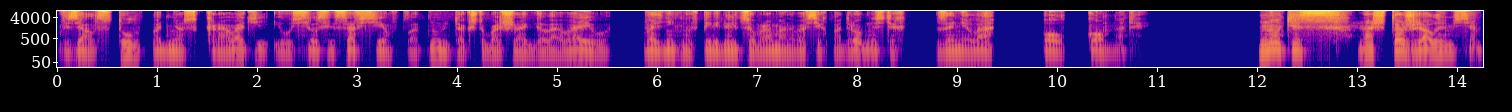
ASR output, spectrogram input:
взял стул, поднес к кровати и уселся совсем вплотную, так что большая голова его, возникнув перед лицом Романа во всех подробностях, заняла пол комнаты. «Ну-тис, на что жалуемся?»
